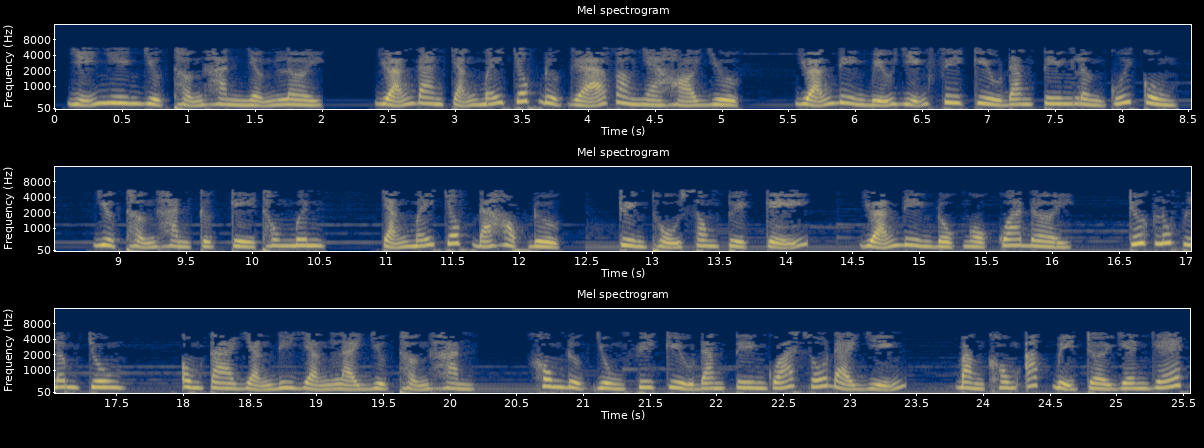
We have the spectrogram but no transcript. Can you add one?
Dĩ nhiên Dược Thận Hành nhận lời, Doãn đang chẳng mấy chốc được gả vào nhà họ Dược, Doãn Điền biểu diễn phi kiều đăng tiên lần cuối cùng, Dược Thận Hành cực kỳ thông minh, chẳng mấy chốc đã học được, truyền thụ xong tuyệt kỹ, Doãn Điền đột ngột qua đời. Trước lúc lâm chung, ông ta dặn đi dặn lại Dược Thận Hành, không được dùng phi kiều đăng tiên quá số đại diễn, bằng không ắt bị trời ghen ghét.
